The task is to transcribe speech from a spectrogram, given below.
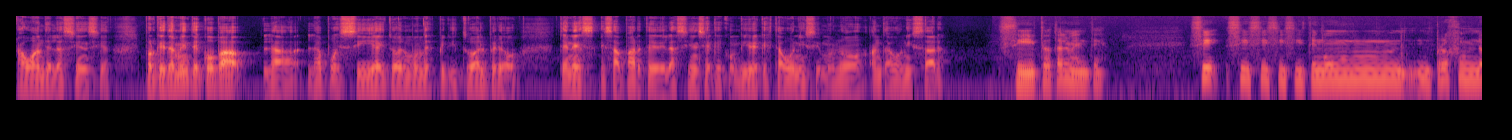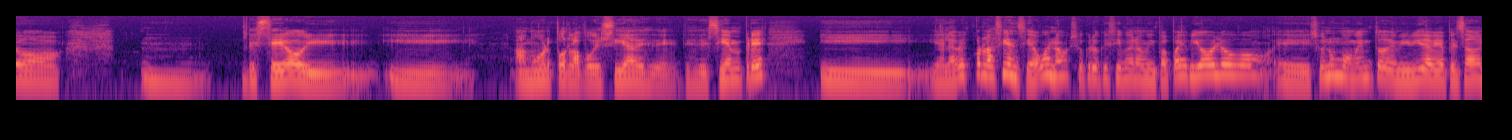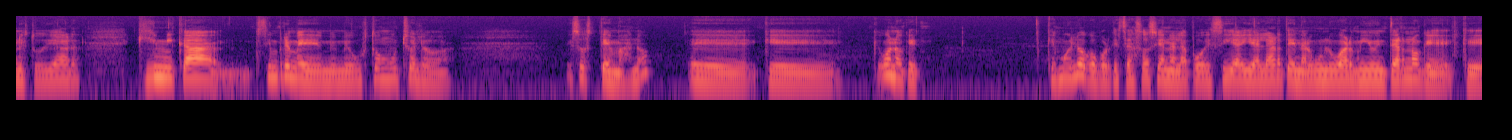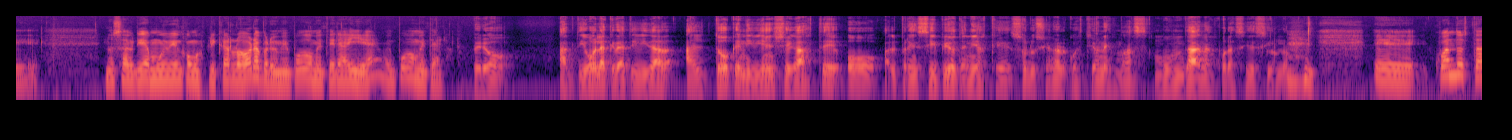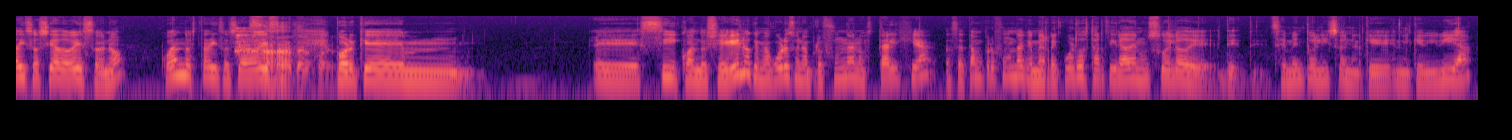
Aguante la ciencia. Porque también te copa la, la poesía y todo el mundo espiritual, pero tenés esa parte de la ciencia que convive que está buenísimo, ¿no? Antagonizar. Sí, totalmente. Sí, sí, sí, sí, sí. Tengo un, un profundo mmm, deseo y, y, amor por la poesía desde, desde siempre y, a la vez por la ciencia. Bueno, yo creo que sí. Bueno, mi papá es biólogo. Eh, yo en un momento de mi vida había pensado en estudiar química. Siempre me, me, me gustó mucho lo, esos temas, ¿no? Eh, que, que, bueno, que que es muy loco porque se asocian a la poesía y al arte en algún lugar mío interno que, que no sabría muy bien cómo explicarlo ahora, pero me puedo meter ahí, ¿eh? Me puedo meter. Pero, ¿activó la creatividad al toque ni bien llegaste o al principio tenías que solucionar cuestiones más mundanas, por así decirlo? eh, ¿Cuándo está disociado eso, no? ¿Cuándo está disociado eso? Tal cual. Porque... Mmm, eh, sí, cuando llegué lo que me acuerdo es una profunda nostalgia, o sea, tan profunda que me recuerdo estar tirada en un suelo de, de, de, cemento liso en el, que, en el que vivía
